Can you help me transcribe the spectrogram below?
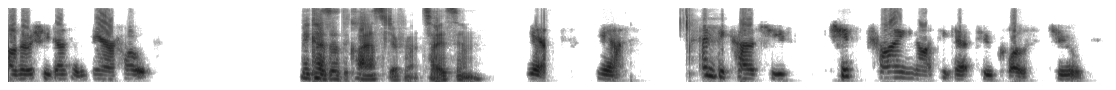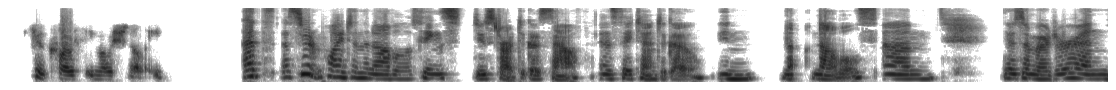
although she doesn't dare hope. Because of the class difference, I assume. Yes, yes, and because she's she's trying not to get too close to too close emotionally. At a certain point in the novel, things do start to go south, as they tend to go in no- novels. Um, there's a murder and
